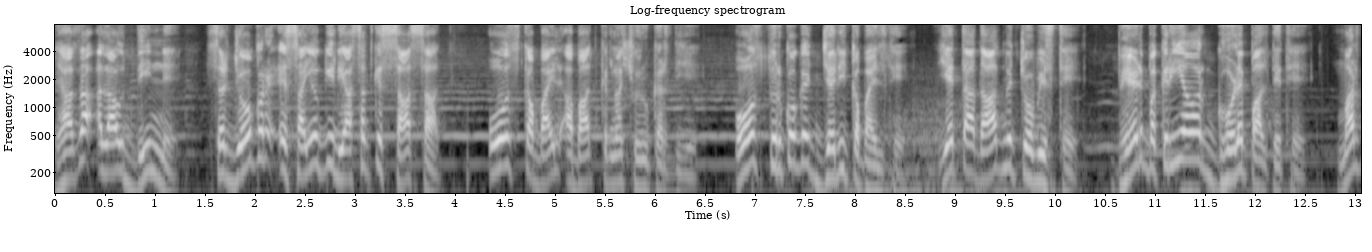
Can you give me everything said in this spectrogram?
लिहाजा अलाउद्दीन ने सरजोक और ईसाइयों की रियासत के साथ साथ ओस कबाइल आबाद करना शुरू कर दिए। ओस तुर्कों के जरी कबाइल थे। ये तादाद में चौबीस थे। भेड़ बकरियाँ और घोड़े पालते थे। मर्द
